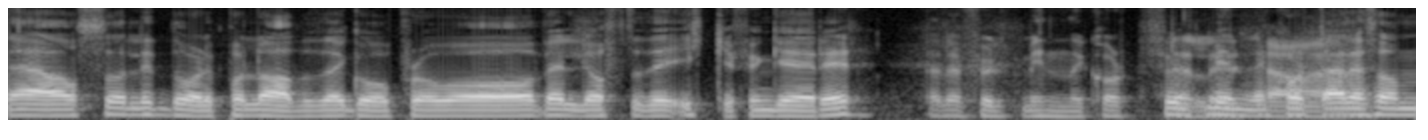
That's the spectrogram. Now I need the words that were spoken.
jeg er også litt dårlig på å lade det GoPro, og veldig ofte det ikke fungerer. Eller fullt minnekort. Fullt eller minnekort Ja, er liksom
